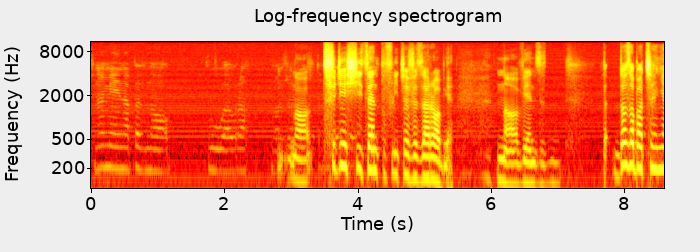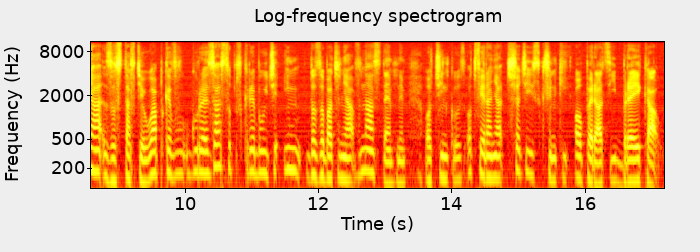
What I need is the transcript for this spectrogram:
Przynajmniej na pewno pół eura. No, trochę 30 centów liczę, że zarobię. No, więc do zobaczenia. Zostawcie łapkę w górę, zasubskrybujcie i do zobaczenia w następnym odcinku z otwierania trzeciej skrzynki operacji Breakout.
